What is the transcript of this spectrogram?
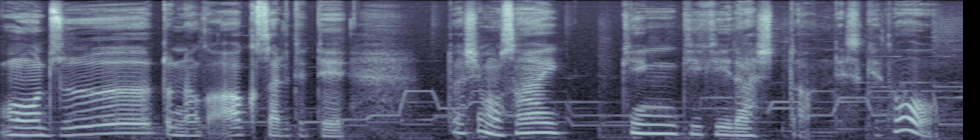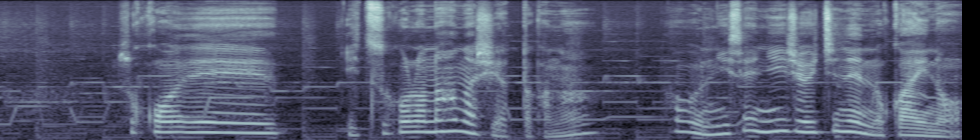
もうずーっとなんかアークされてて私も最近聞き出したんですけどそこでいつ頃の話やったかな？多分2021年の回の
